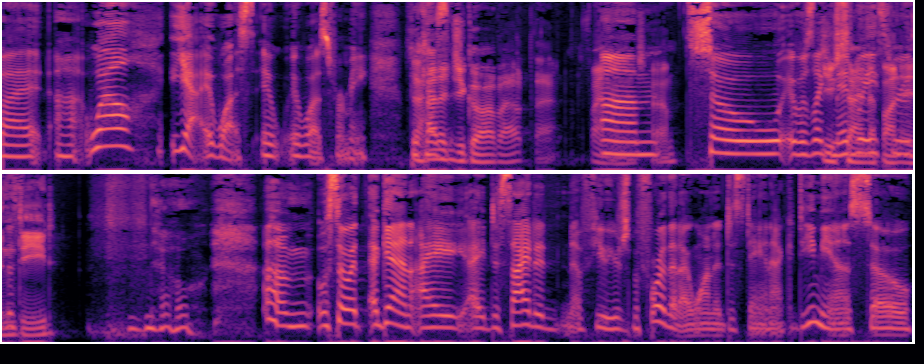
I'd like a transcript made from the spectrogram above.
But uh, well, yeah, it was. It, it was for me. so how did you go about that? Finding Um, job? so it was like Did you sign midway up on through the Indeed? no. Um, so it, again, I, I decided a few years before that I wanted to stay in academia. So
